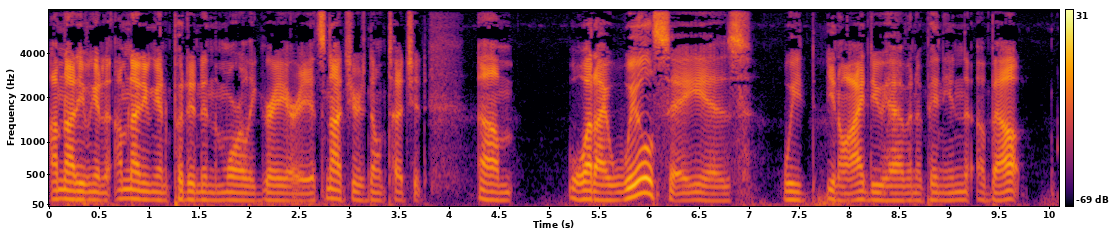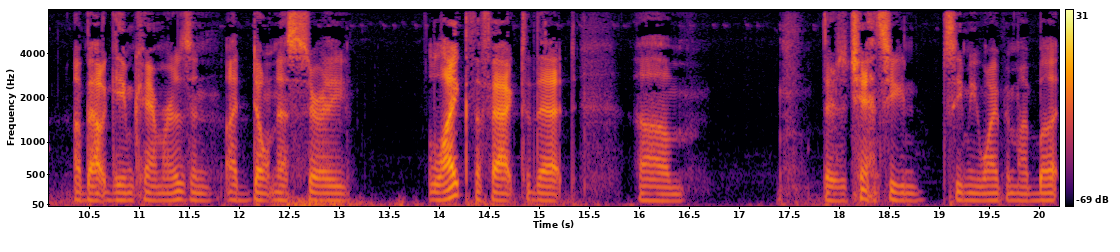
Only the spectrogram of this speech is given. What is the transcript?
I'm not even gonna I'm not even gonna put it in the morally gray area. It's not yours. Don't touch it. Um, what I will say is we you know I do have an opinion about about game cameras, and I don't necessarily like the fact that um, there's a chance you can see me wiping my butt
